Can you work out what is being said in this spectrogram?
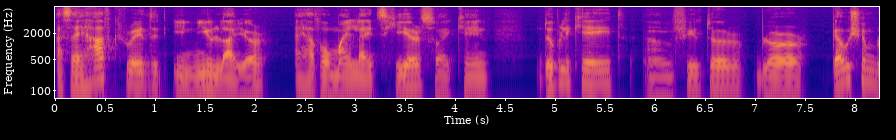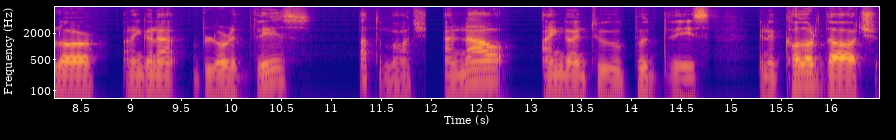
As I have created a new layer I have all my lights here so I can duplicate and filter blur Gaussian blur and I'm gonna blur this not too much. And now I'm going to put this in a color dodge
